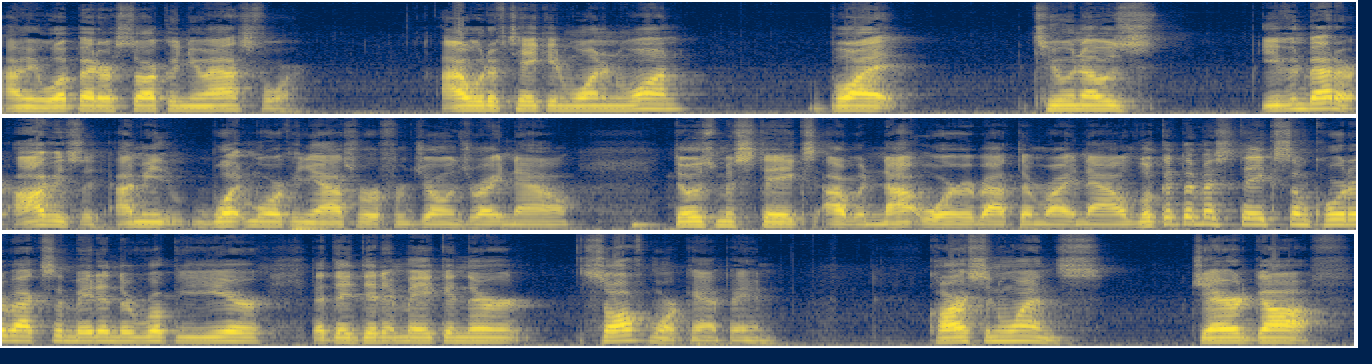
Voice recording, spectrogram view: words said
I mean, what better start can you ask for? I would have taken 1 and 1, but 2 and 0 is even better, obviously. I mean, what more can you ask for from Jones right now? Those mistakes, I would not worry about them right now. Look at the mistakes some quarterbacks have made in their rookie year that they didn't make in their sophomore campaign. Carson Wentz, Jared Goff,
